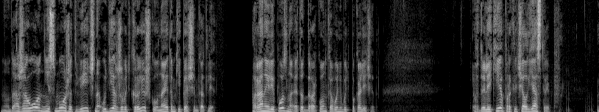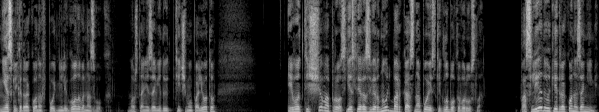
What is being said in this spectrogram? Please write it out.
Но даже он не сможет вечно удерживать крышку на этом кипящем котле. Рано или поздно этот дракон кого-нибудь покалечит. Вдалеке прокричал ястреб. Несколько драконов подняли головы на звук. Может, они завидуют птичьему полету, и вот еще вопрос, если развернуть баркас на поиски глубокого русла, последуют ли драконы за ними?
